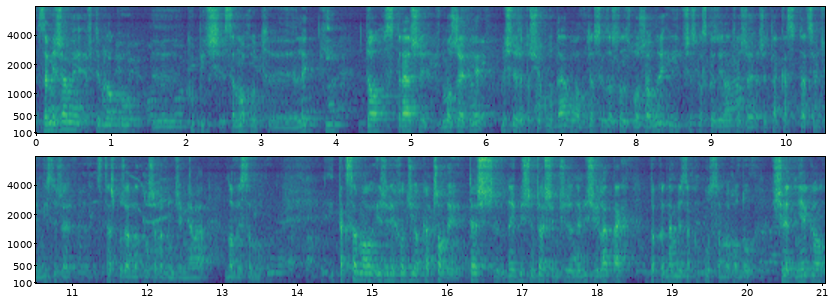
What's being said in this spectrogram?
Zamierzamy w tym roku y, kupić samochód y, lekki do straży w Morzewie. Myślę, że to się uda, bo wniosek został złożony i wszystko wskazuje na to, że, że taka sytuacja będzie miejsce, że Straż Pożarna Morzewa będzie miała nowy samochód. I tak samo jeżeli chodzi o kaczory, też w najbliższym czasie, myślę, że w najbliższych latach dokonamy zakupu samochodu średniego,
